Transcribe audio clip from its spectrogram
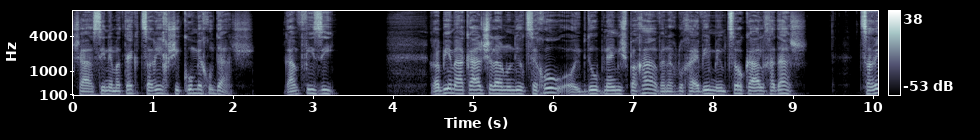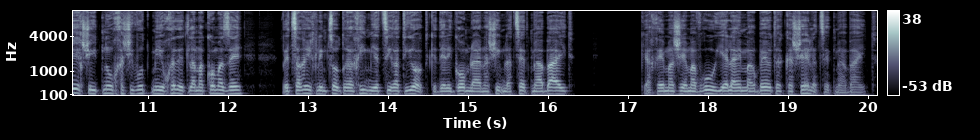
שהסינמטק צריך שיקום מחודש, גם פיזי. רבים מהקהל שלנו נרצחו או איבדו בני משפחה ואנחנו חייבים למצוא קהל חדש. צריך שייתנו חשיבות מיוחדת למקום הזה וצריך למצוא דרכים יצירתיות כדי לגרום לאנשים לצאת מהבית, כי אחרי מה שהם עברו יהיה להם הרבה יותר קשה לצאת מהבית.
